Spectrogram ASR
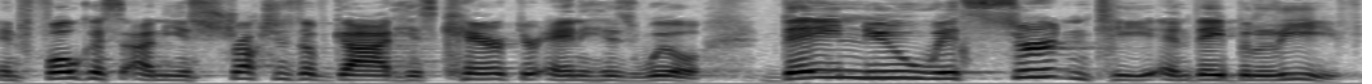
and focus on the instructions of God, his character, and his will. They knew with certainty and they believed.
